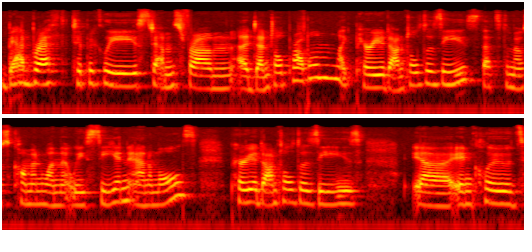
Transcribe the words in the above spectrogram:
Bad breath typically stems from a dental problem like periodontal disease. That's the most common one that we see in animals. Periodontal disease uh, includes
